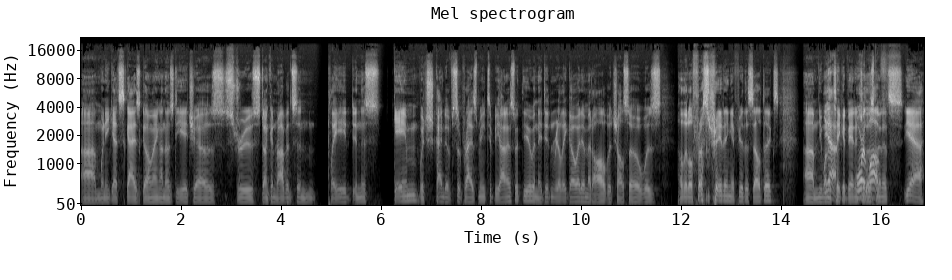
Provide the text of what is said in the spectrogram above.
Um, when he gets guys going on those DHOs, Strus, Duncan Robinson played in this game, which kind of surprised me to be honest with you. And they didn't really go at him at all, which also was a little frustrating if you're the Celtics. Um, you want to yeah. take advantage or of those love. minutes. Yeah.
